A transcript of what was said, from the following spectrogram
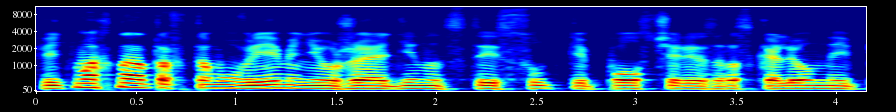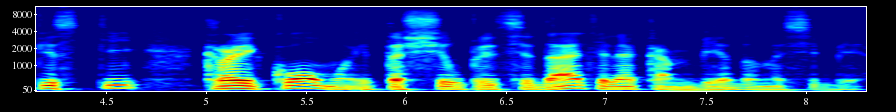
Ведь Мохнатов к тому времени уже одиннадцатые сутки полз через раскаленные пески к райкому и тащил председателя комбеда на себе.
